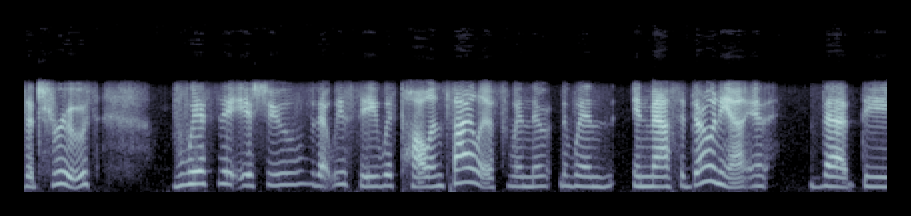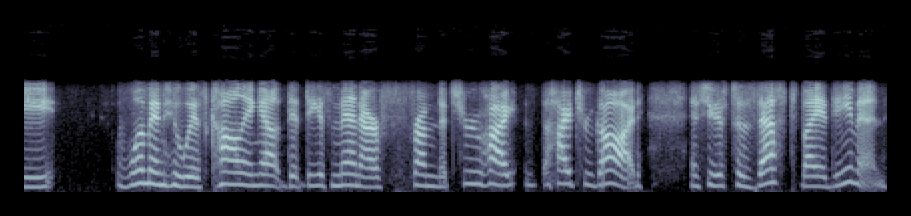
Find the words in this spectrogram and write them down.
the truth with the issue that we see with Paul and Silas when the when in Macedonia in, that the woman who is calling out that these men are from the true high the high true God and she was possessed by a demon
